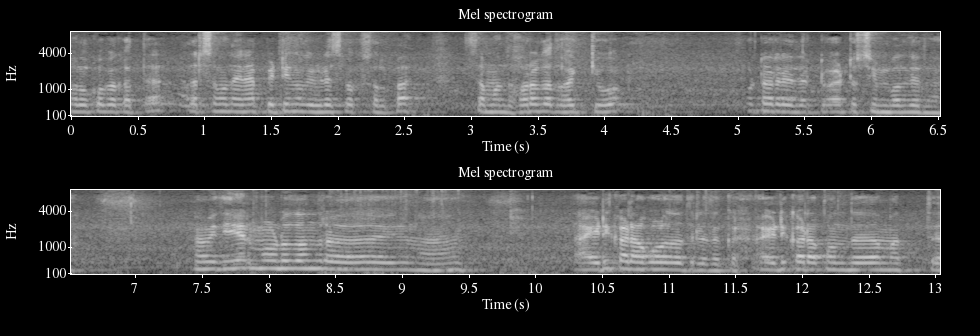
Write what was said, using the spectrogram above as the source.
ಹೊಲ್ಕೋಬೇಕತ್ತ. ಅದ್ರ ಸಂಬಂಧ ಏನೋ ಪಿಟ್ಟಿಂಗ್ ಅದು ಹಿಡಿಸ್ಬೇಕು ಸ್ವಲ್ಪ. ಸಂಬಂಧ ಹೊರಗದು ಹೊಕ್ಕಿವು. ಇದೆ ಇದು ಟೊಯಾಟೊ ಸಿಂಬಲ್ ಇದು. ನಾವು ಇದು ಏನು ಮಾಡೋದು ಅಂದ್ರೆ ಇದನ್ನು ಐ ಡಿ ಕಾರ್ಡ್ ಹಾಕೊಳ್ಳೋದತ್ರಿ ಇದಕ್ಕೆ. ಐ ಡಿ ಕಾರ್ಡ್ ಹಾಕೊಂಡು ಮತ್ತು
